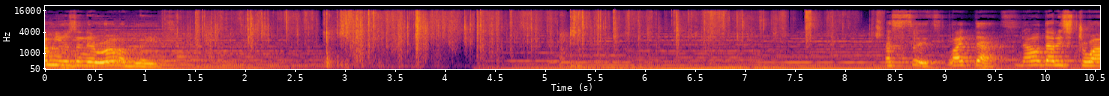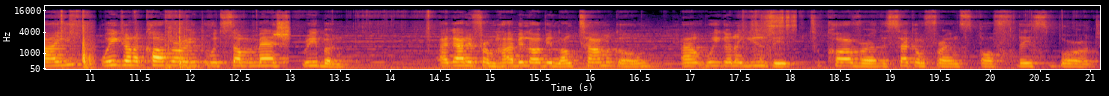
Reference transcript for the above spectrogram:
I'm using a roller blade. That's it, like that. Now that it's dry, we're gonna cover it with some mesh ribbon. I got it from Hobby Lobby long time ago. And we're gonna use it to cover the circumference of this board.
